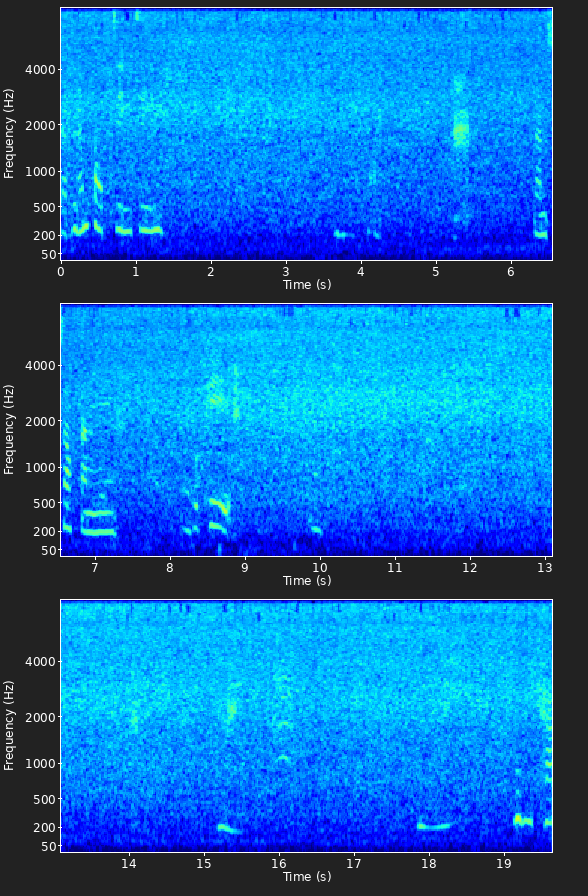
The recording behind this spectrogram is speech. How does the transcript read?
กับน้ำตกจริงๆตามซอกตามนี้ในทุกที่ ไห นี่ค่ะ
